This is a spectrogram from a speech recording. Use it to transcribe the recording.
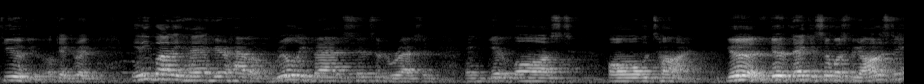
Few of you. Okay, great. Anybody here have a really bad sense of direction and get lost all the time? Good, good. Thank you so much for your honesty.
